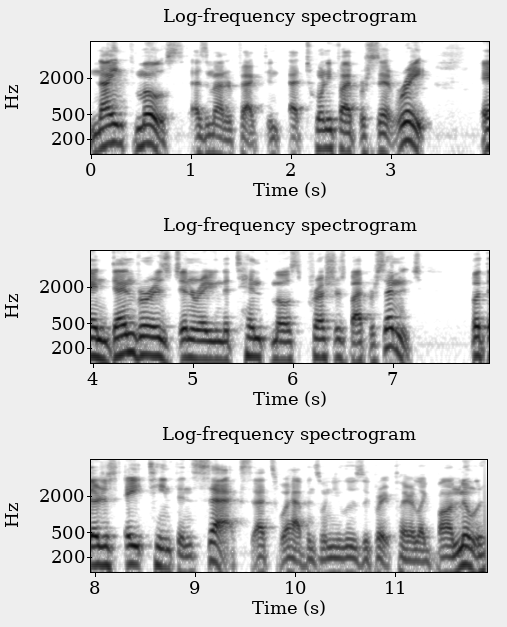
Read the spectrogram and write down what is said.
ninth most, as a matter of fact, in, at 25% rate. And Denver is generating the 10th most pressures by percentage, but they're just 18th in sacks. That's what happens when you lose a great player like Von Miller.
